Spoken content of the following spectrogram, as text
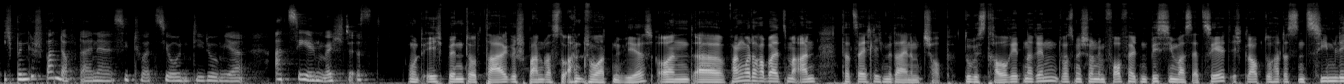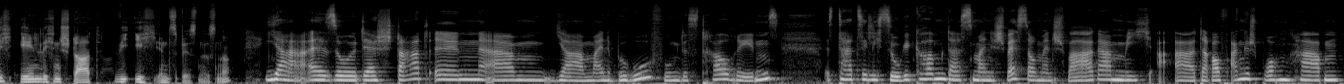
ich bin gespannt auf deine Situation, die du mir erzählen möchtest. Und ich bin total gespannt, was du antworten wirst. Und äh, fangen wir doch aber jetzt mal an, tatsächlich mit deinem Job. Du bist Traurednerin, du hast mir schon im Vorfeld ein bisschen was erzählt. Ich glaube, du hattest einen ziemlich ähnlichen Start wie ich ins Business, ne? Ja, also der Start in ähm, ja, meine Berufung des Trauredens ist tatsächlich so gekommen, dass meine Schwester und mein Schwager mich äh, darauf angesprochen haben,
